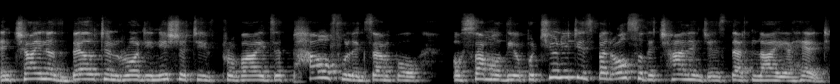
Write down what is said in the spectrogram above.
And China's Belt and Road Initiative provides a powerful example of some of the opportunities, but also the challenges that lie ahead.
